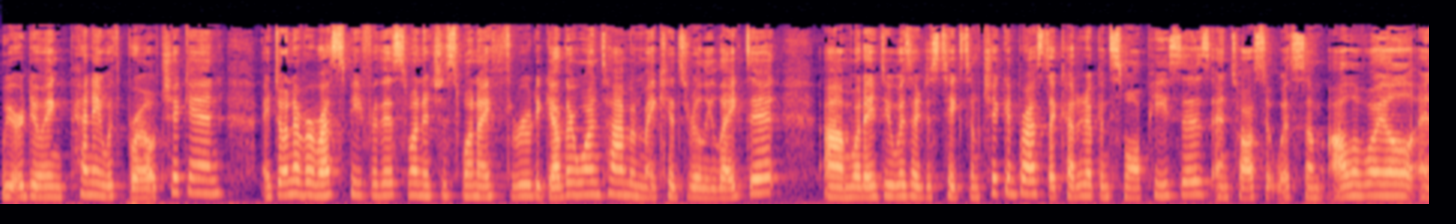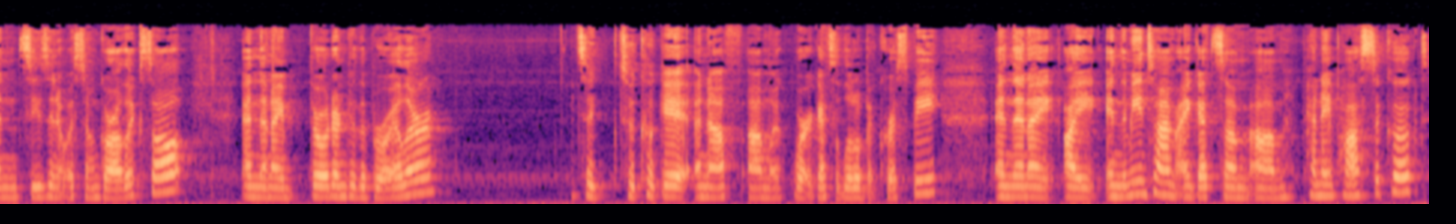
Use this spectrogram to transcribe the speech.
We are doing penne with broiled chicken. I don't have a recipe for this one. It's just one I threw together one time and my kids really liked it. Um, what I do is I just take some chicken breast, I cut it up in small pieces and toss it with some olive oil and season it with some garlic salt. And then I throw it under the broiler to, to cook it enough um, where it gets a little bit crispy. And then I, I in the meantime, I get some um, penne pasta cooked,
